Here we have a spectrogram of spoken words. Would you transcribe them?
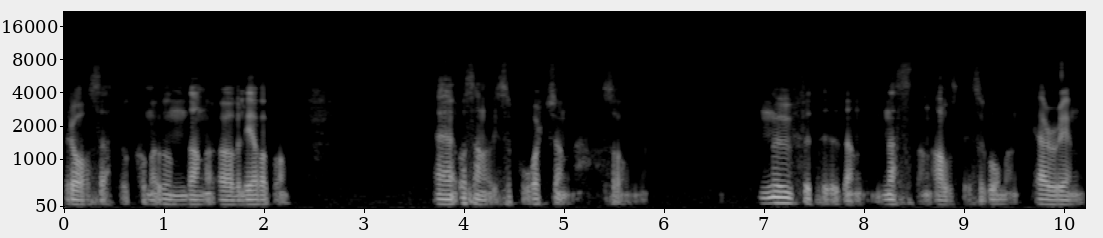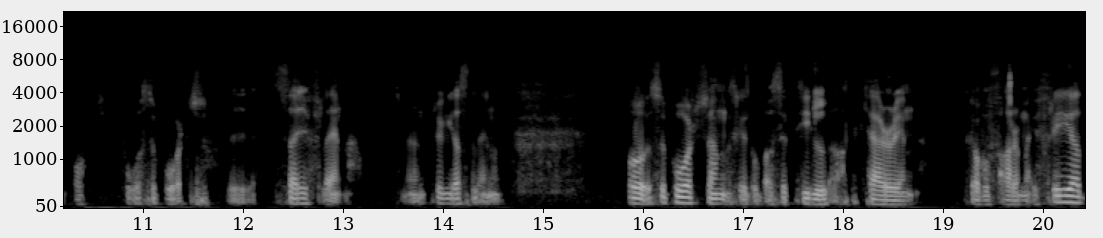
bra sätt att komma undan och överleva på. Eh, och sen har vi supporten som nu för tiden nästan alltid så går man carrying och får support i safe lane som är den tryggaste lanen. Och supporten ska då bara se till att carrying ska få farma i fred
